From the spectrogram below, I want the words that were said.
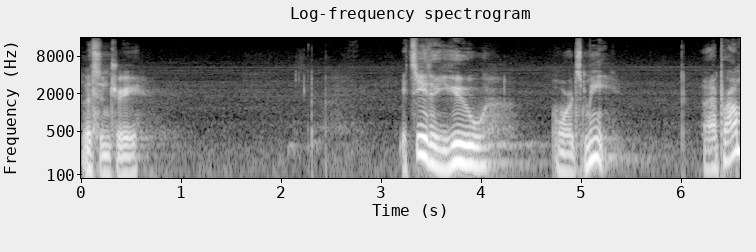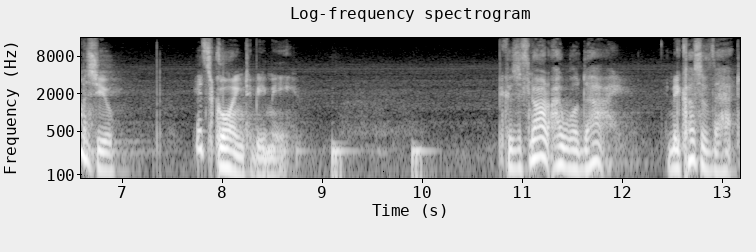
Listen, Tree. It's either you or it's me. And I promise you, it's going to be me. Because if not, I will die. And because of that,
